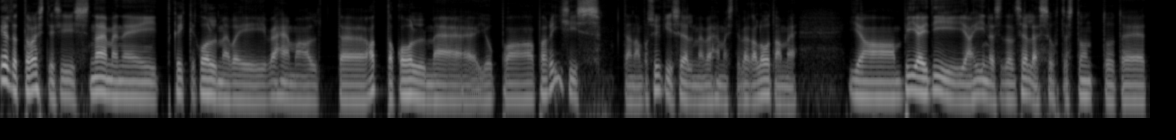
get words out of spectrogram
eeldatavasti siis näeme neid kõiki kolme või vähemalt äh, Atto kolme juba Pariisis tänavu sügisel, me vähemasti väga loodame, ja BID ja hiinlased on selles suhtes tuntud, et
